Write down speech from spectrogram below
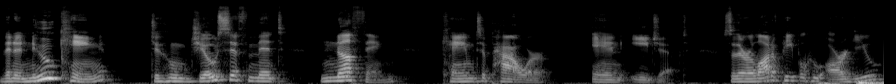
Then a new king to whom Joseph meant nothing came to power in Egypt. So there are a lot of people who argue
